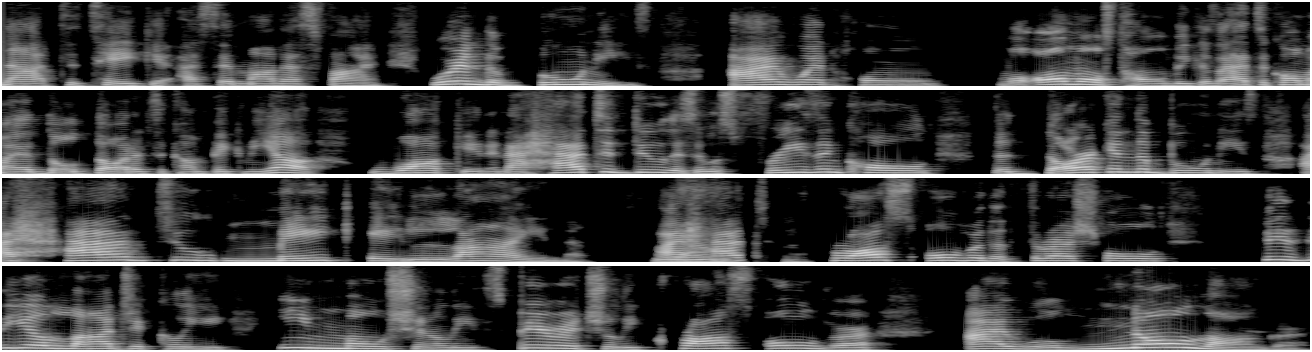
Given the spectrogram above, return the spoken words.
not to take it. I said, Ma, that's fine. We're in the boonies. I went home, well, almost home because I had to call my adult daughter to come pick me up, walking. And I had to do this. It was freezing cold, the dark in the boonies. I had to make a line. Yeah. I had to cross over the threshold physiologically, emotionally, spiritually, cross over. I will no longer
